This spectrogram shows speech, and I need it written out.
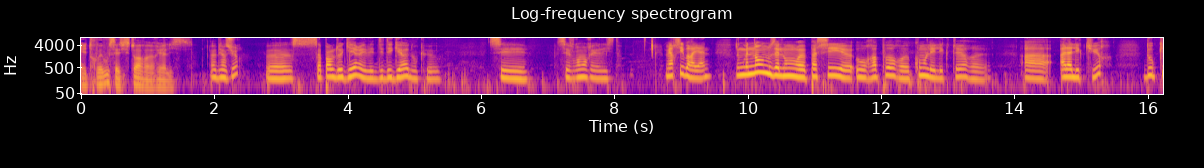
Et trouvez-vous cette histoire réaliste Bien sûr. Euh, ça parle de guerre et des dégâts, donc euh, c'est vraiment réaliste. Merci Brian. Donc maintenant, nous allons euh, passer au rapport qu'ont les lecteurs à, à, la lecture. Donc,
